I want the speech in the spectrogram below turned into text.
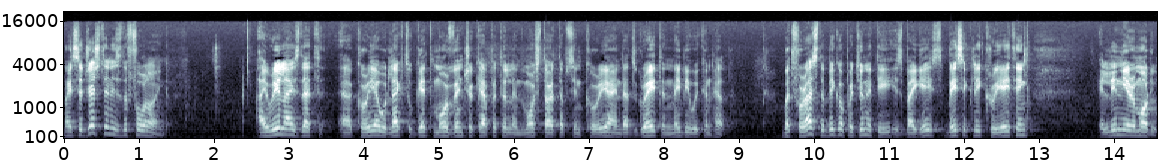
my suggestion is the following. I realize that uh, Korea would like to get more venture capital and more startups in Korea, and that's great, and maybe we can help. But for us, the big opportunity is by basically creating a linear model.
